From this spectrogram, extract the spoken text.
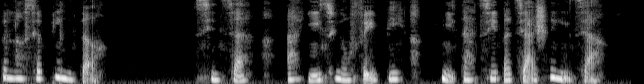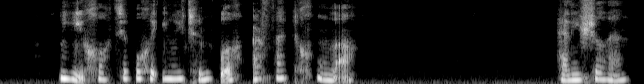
会落下病的。现在阿姨就用肥逼你大鸡巴夹上一夹，你以后就不会因为陈伯而发痛了。海丽说完，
